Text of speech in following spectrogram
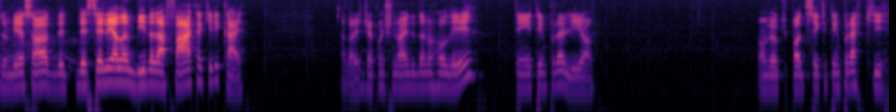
Zumbi é só de descer ali a lambida da faca que ele cai. Agora a gente vai continuar indo dando rolê. Tem item por ali, ó. Vamos ver o que pode ser que tem por aqui.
